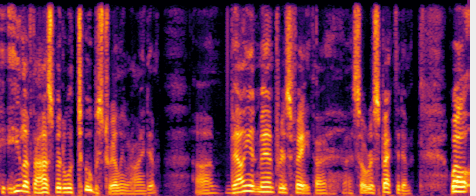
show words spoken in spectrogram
he left the hospital with tubes trailing behind him. Uh, valiant man for his faith. I, I so respected him. Well,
